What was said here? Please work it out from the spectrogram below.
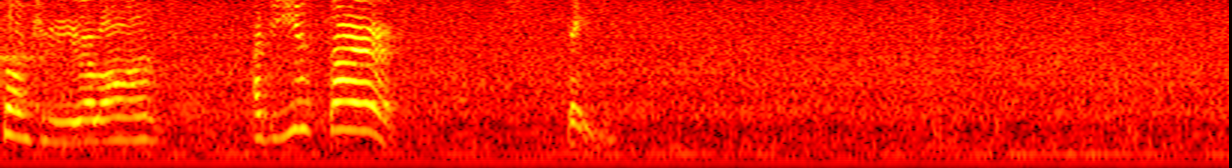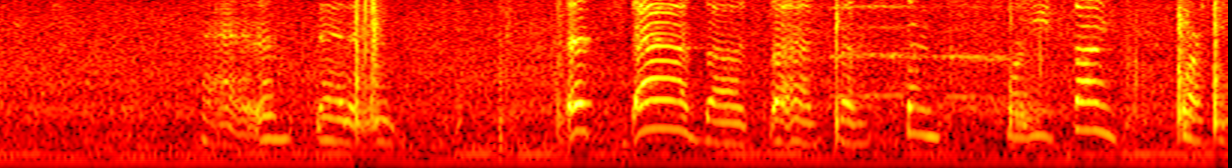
country robots. A disaster day. And then Let's dance, dance, dance, dance, dance. Party time, party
